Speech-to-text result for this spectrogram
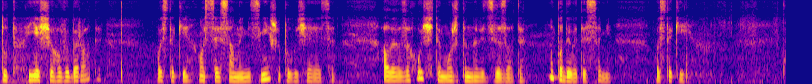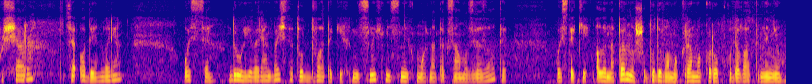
тут є з чого вибирати. Ось такі, ось цей самий міцніший виходить. Але захочете, можете навіть зв'язати. Ну, подивитесь самі. Ось такий. Кущара. Це один варіант. Ось це другий варіант. Бачите, тут два таких міцних, міцних можна так само зв'язати. Ось такі. Але напевно, що буду вам окремо коробку давати на нього,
